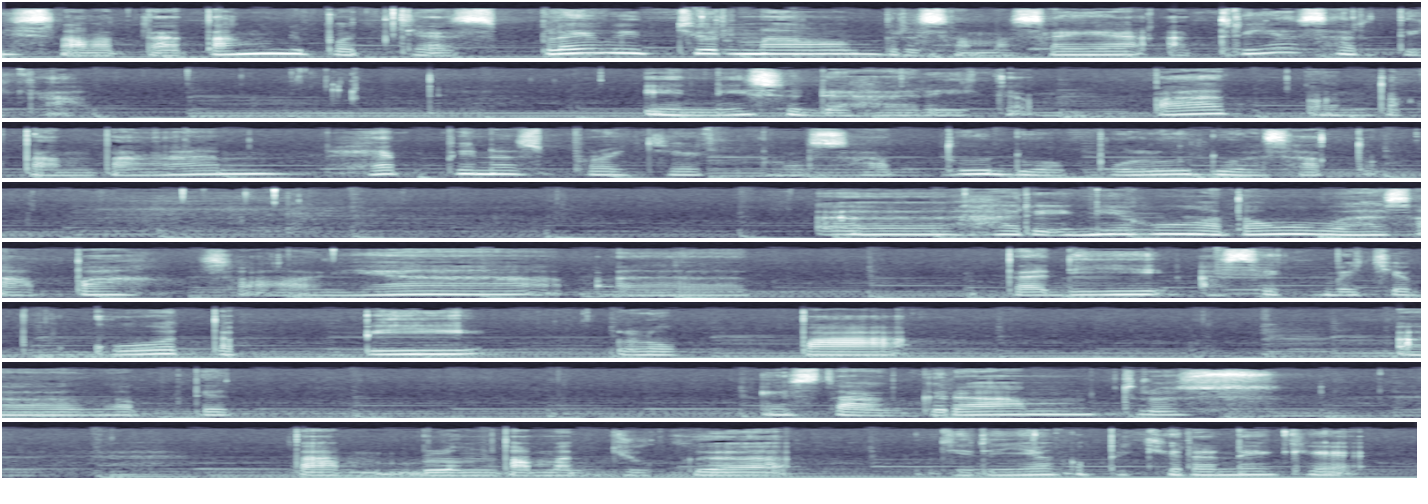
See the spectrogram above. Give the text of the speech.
selamat datang di podcast Play with Journal bersama saya Atria Sartika. Ini sudah hari keempat untuk tantangan Happiness Project 01 2021. Uh, hari ini aku nggak tahu mau bahas apa, soalnya uh, tadi asik baca buku tapi lupa uh, ngupdate Instagram, terus tam belum tamat juga, jadinya kepikirannya kayak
